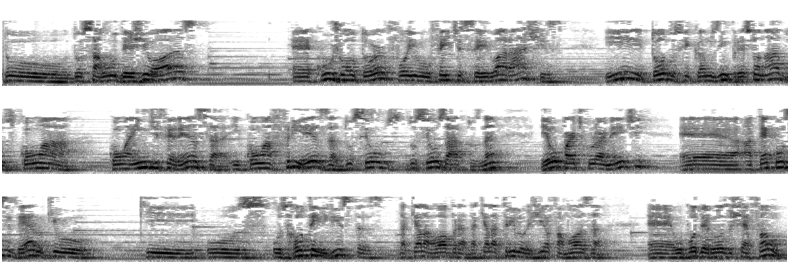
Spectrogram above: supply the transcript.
do, do Saúl de Gioras, é, cujo autor foi o feiticeiro Araches, e todos ficamos impressionados com a, com a indiferença e com a frieza dos seus, dos seus atos, né? Eu, particularmente, é, até considero que, o, que os, os roteiristas daquela obra, daquela trilogia famosa, é, O Poderoso Chefão,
